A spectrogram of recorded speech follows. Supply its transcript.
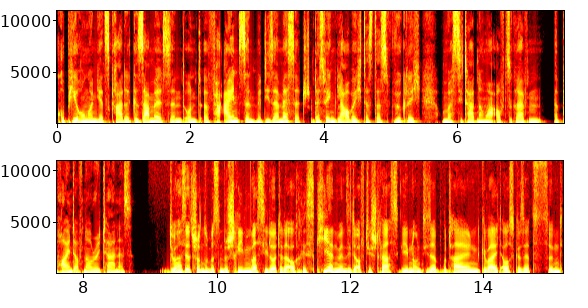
Gruppierungen jetzt gerade gesammelt sind und äh, vereint sind mit dieser Message. Und deswegen glaube ich, dass das wirklich, um das Zitat nochmal aufzugreifen, the point of no return ist. Du hast jetzt schon so ein bisschen beschrieben, was die Leute da auch riskieren, wenn sie da auf die Straße gehen und dieser brutalen Gewalt ausgesetzt sind.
